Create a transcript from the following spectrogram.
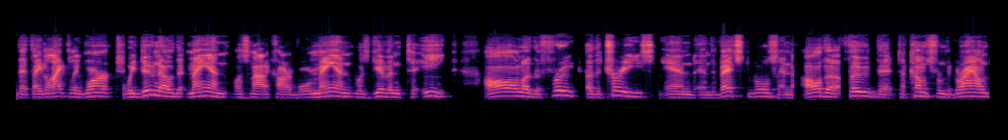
that they likely weren't. We do know that man was not a carnivore. Man was given to eat all of the fruit of the trees and and the vegetables and all the food that comes from the ground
